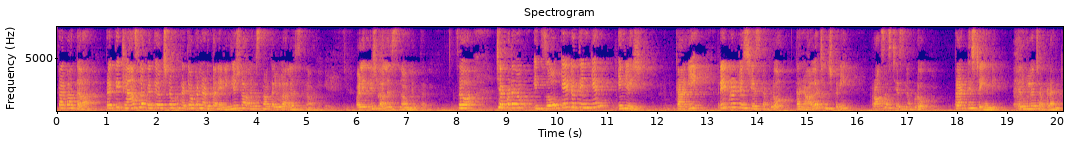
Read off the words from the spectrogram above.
తర్వాత ప్రతి క్లాస్లో ప్రతి వచ్చినప్పుడు ప్రతి ఒక్కరిని అడుగుతాను నేను ఇంగ్లీష్లో ఆలోచిస్తున్నావు తెలుగులో ఆలోచిస్తున్నావు? వాళ్ళు ఇంగ్లీష్లో అని చెప్తారు. సో చెప్పడం it's okay to think in English కానీ రీప్రొడ్యూస్ చేసినప్పుడు దాన్ని ఆలోచించుకుని ప్రాసెస్ చేసినప్పుడు ప్రాక్టీస్ చేయండి. తెలుగులో చెప్పడానికి.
